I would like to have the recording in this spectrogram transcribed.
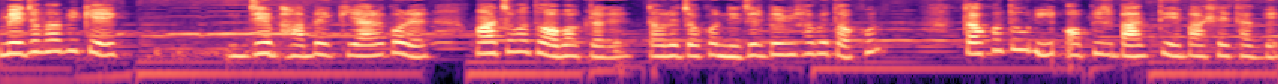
মেজভাবিকে যে ভাবে কেয়ার করে মাঝে মধ্যে অবাক লাগে। তাহলে যখন নিজের বেবি হবে তখন? তখন তো উনি অফিস বাদ দিয়ে বাসায় থাকবে।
